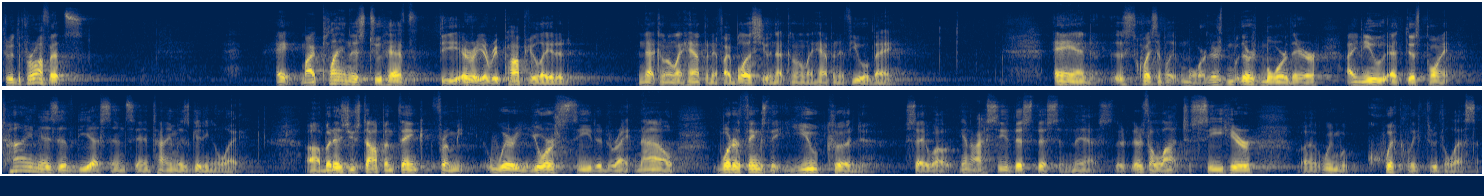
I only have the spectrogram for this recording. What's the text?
through the prophets hey, my plan is to have the area repopulated, and that can only happen if I bless you, and that can only happen if you obey. And this is quite simply more. There's, there's more there. I knew at this point, time is of the essence, and time is getting away. Uh, but as you stop and think from where you're seated right now, what are things that you could say, well, you know, I see this, this, and this? There, there's a lot to see here. Uh, we move quickly through the lesson.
